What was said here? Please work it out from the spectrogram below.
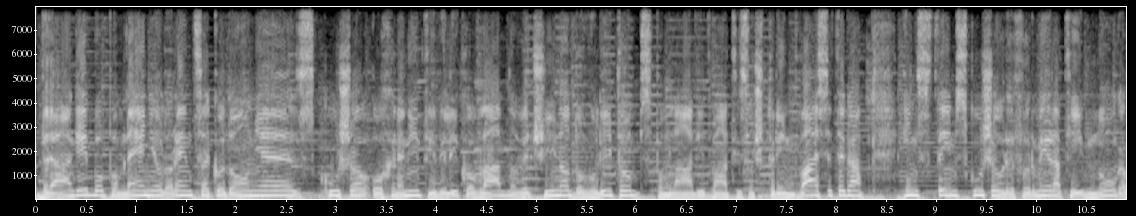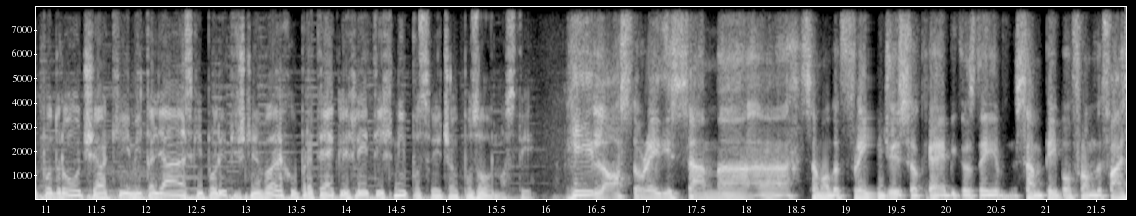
Dragi bo po mnenju Lorenca Kodonje skušal ohraniti veliko vladno večino do volitev spomladi 2023 in s tem skušal reformirati mnoga področja, ki jim italijanski politični vrh v preteklih letih ni posvečal pozornosti. He lost already some uh, uh, some of the fringes, okay, because they some people from the Five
